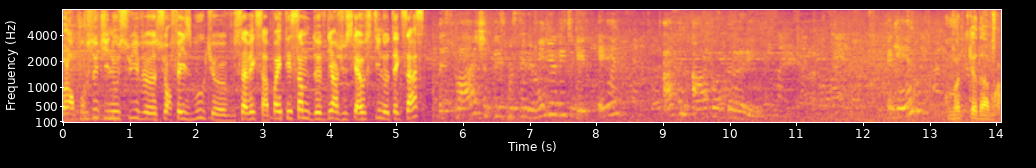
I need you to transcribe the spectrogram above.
Bon alors pour ceux qui nous suivent euh, sur Facebook, euh, vous savez que ça n'a pas été simple de venir jusqu'à Austin au Texas. The slide should please proceed immediately to gate 80 up and out of 30. Again, En mode cadavre.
